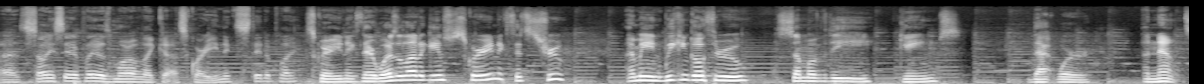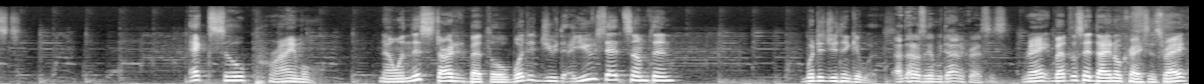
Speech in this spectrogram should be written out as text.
uh, Sony state of play. It was more of like a Square Enix state of play. Square Enix. There was a lot of games with Square Enix. It's true. I mean, we can go through some of the games that were announced. Exo Primal. Now, when this started, Bethel, what did you? You said something. What did you think it was? I thought it was gonna be Dino Crisis. Right? Bethel said Dino Crisis, right?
